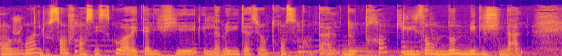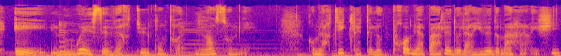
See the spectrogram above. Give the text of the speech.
un journal de San Francisco avait qualifié la méditation transcendantale de tranquillisant non médicinal et loué ses vertus contre l'insomnie. Comme l'article était le premier à parler de l'arrivée de Maharishi,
